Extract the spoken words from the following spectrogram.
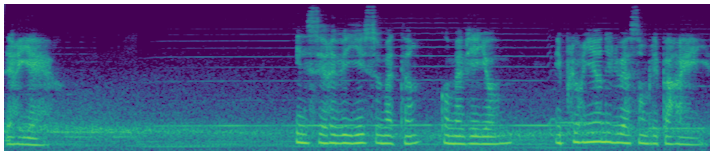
derrière. Il s'est réveillé ce matin comme un vieil homme, et plus rien ne lui a semblé pareil.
